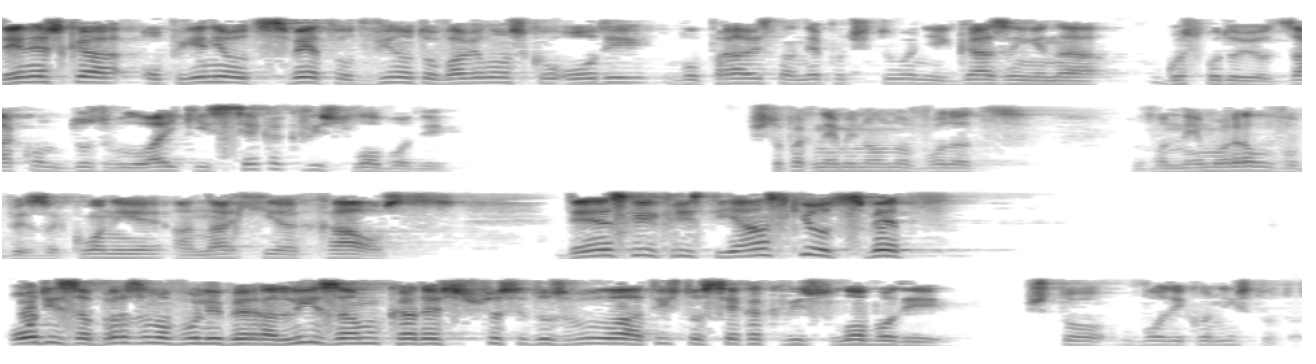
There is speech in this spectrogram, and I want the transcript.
Денешка опиениот свет од виното Вавилонско оди во правец на непочитување и газење на Господовиот закон, дозволувајќи секакви слободи, што пак неминовно водат во неморал, во беззаконие, анархија, хаос. Денеска и христијанскиот свет оди забрзано во либерализам, каде што се дозволуваат исто секакви слободи, што води кон истото.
